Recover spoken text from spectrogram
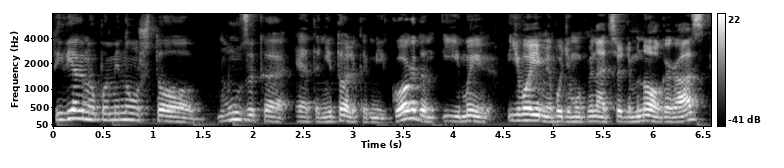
Ты верно упомянул, что музыка это не только Мик Гордон, и мы его имя будем упоминать сегодня много раз,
